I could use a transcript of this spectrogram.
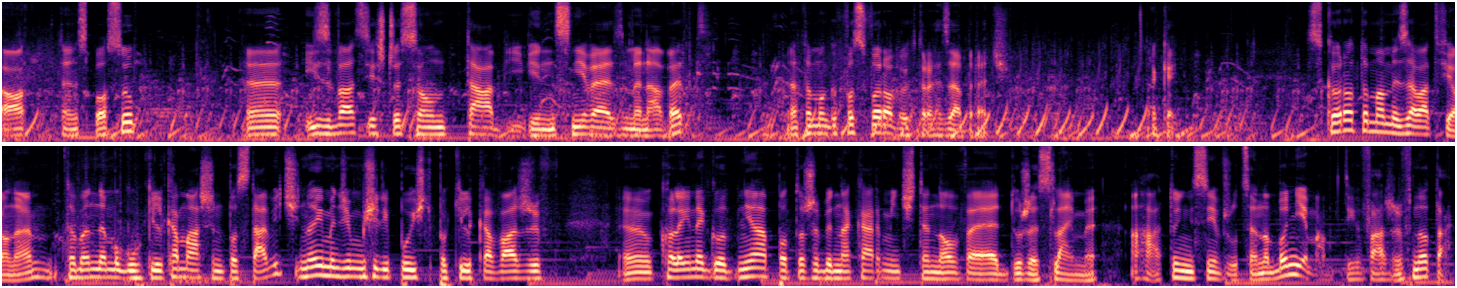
o, w ten sposób. E, I z was jeszcze są tabi, więc nie wezmę nawet. Na to mogę fosforowych trochę zabrać. Okej. Skoro to mamy załatwione, to będę mógł kilka maszyn postawić, no i będziemy musieli pójść po kilka warzyw e, kolejnego dnia po to, żeby nakarmić te nowe duże slimy. Aha, tu nic nie wrzucę, no bo nie mam tych warzyw, no tak.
